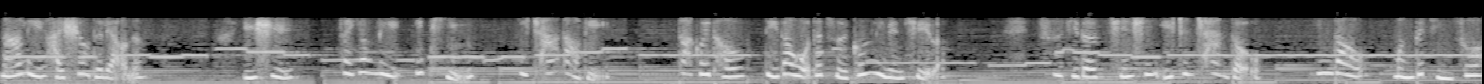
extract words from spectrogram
哪里还受得了呢？于是再用力一挺，一插到底，大龟头抵到我的子宫里面去了，刺激的全身一阵颤抖，阴道猛地紧缩，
